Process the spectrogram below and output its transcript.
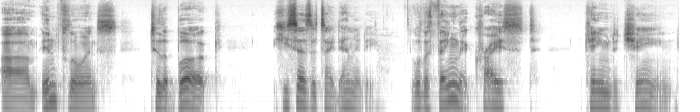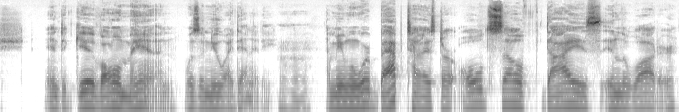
um, influence to the book, he says it's identity. Well, the thing that Christ came to change and to give all man was a new identity. Mm-hmm. I mean, when we're baptized, our old self dies in the water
